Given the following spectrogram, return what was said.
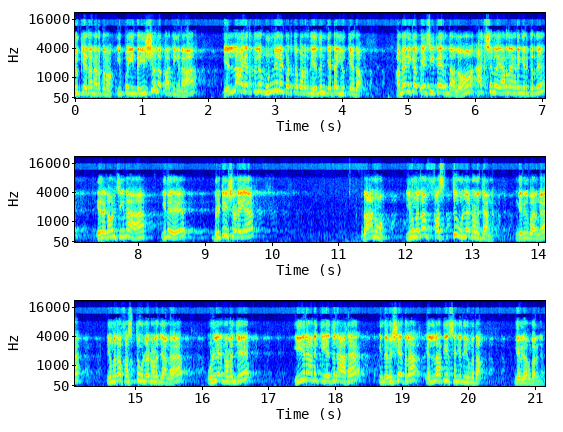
யூகே தான் நடத்தணும். இப்போ இந்த இஷ்யூல பாத்தீங்கன்னா எல்லா இடத்துலயும் முன்னிலைப்படுத்தப்படுறது எதுன்னு கேட்டா யூகே தான். அமெரிக்கா பேசிக்கிட்டே இருந்தாலும் ஆக்ஷன்ல யார் தான் இறங்கி இருக்குது இதை கவனிச்சீங்கன்னா இது பிரிட்டிஷோடைய ராணுவம். இவங்க தான் ஃபர்ஸ்ட் உள்ள நுழைஞ்சாங்க. இங்க இருக்கு பாருங்க. இவங்க தான் ஃபர்ஸ்ட் உள்ள நுழைஞ்சாங்க. உள்ளே நுழைஞ்சு ஈரானுக்கு எதிராக இந்த விஷயத்துல எல்லாத்தையும் செஞ்சது இவங்க தான் இங்க இருக்காங்க பாருங்க.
